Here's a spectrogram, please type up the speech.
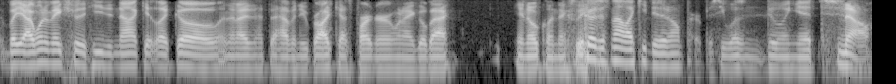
but yeah, I want to make sure that he did not get let go, and then I didn't have to have a new broadcast partner when I go back in Oakland next week. because it's not like he did it on purpose. He wasn't doing it. no.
